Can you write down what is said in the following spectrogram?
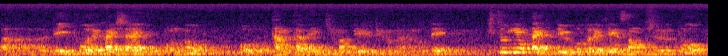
あで一方で会社1本の単価で決まっているというのがあるので1人当たりということで計算をすると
